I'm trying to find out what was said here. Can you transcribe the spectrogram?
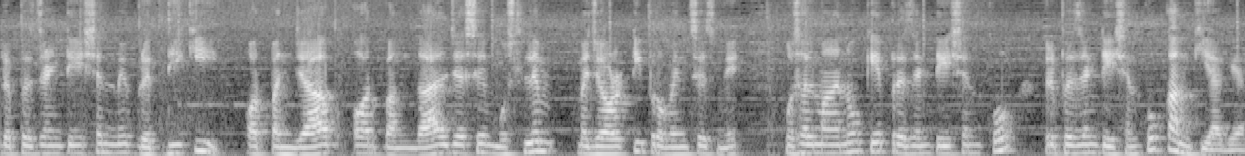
रिप्रेजेंटेशन में वृद्धि की और पंजाब और बंगाल जैसे मुस्लिम मेजॉरिटी प्रोविंसेस में मुसलमानों के प्रेजेंटेशन को रिप्रेजेंटेशन को कम किया गया।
